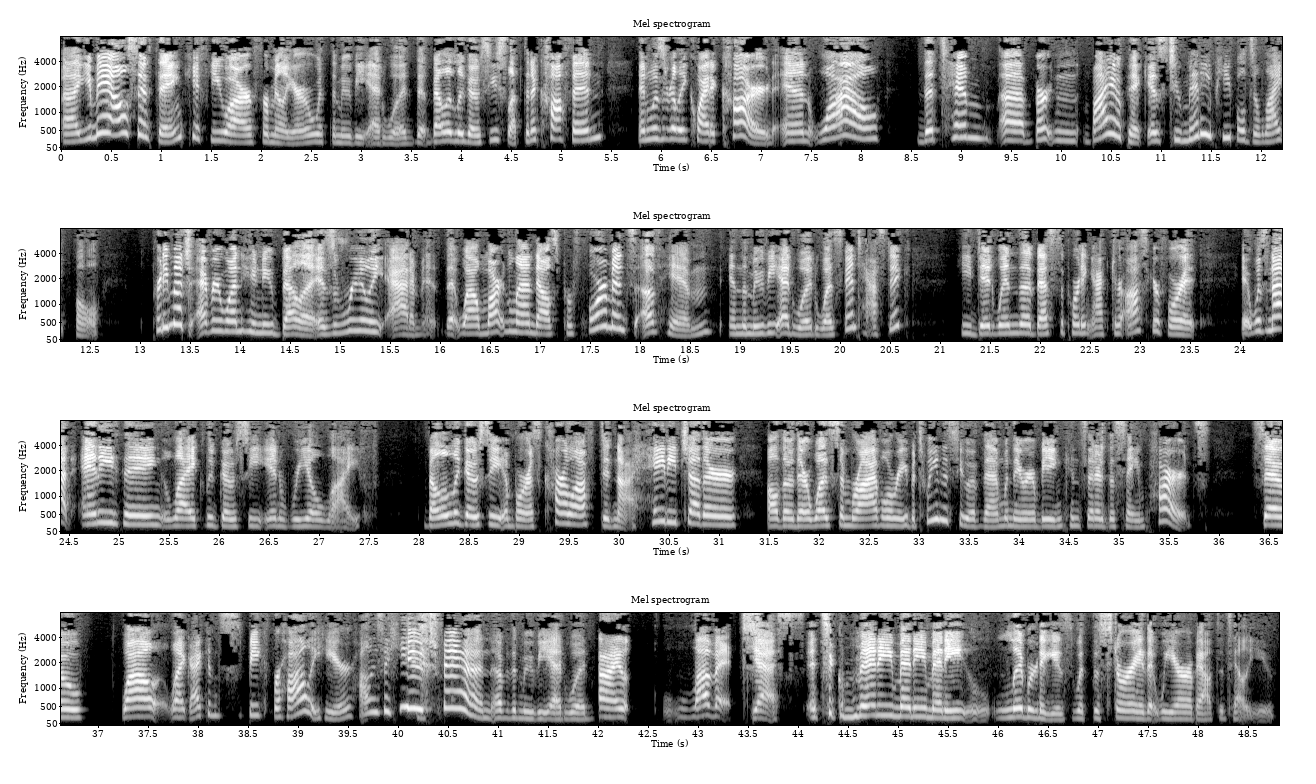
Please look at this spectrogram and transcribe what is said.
Uh, you may also think, if you are familiar with the movie Ed Wood, that Bela Lugosi slept in a coffin and was really quite a card. And while the Tim uh, Burton biopic is to many people delightful, pretty much everyone who knew Bella is really adamant that while Martin Landau's performance of him in the movie Ed Wood was fantastic, he did win the Best Supporting Actor Oscar for it. It was not anything like Lugosi in real life. Bella Lugosi and Boris Karloff did not hate each other, although there was some rivalry between the two of them when they were being considered the same parts. So, while, like, I can speak for Holly here, Holly's a huge fan of the movie Ed Wood. I love it. Yes, it took many, many, many liberties with the story that we are about to tell you.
